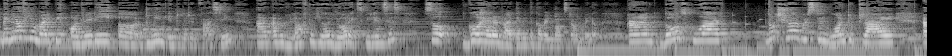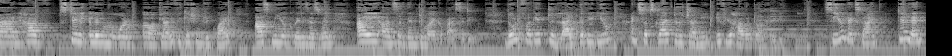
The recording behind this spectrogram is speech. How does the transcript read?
Many of you might be already uh, doing intermittent fasting and i would love to hear your experiences. So go ahead and write them in the comment box down below. And those who are not sure but still want to try and have still a little more uh, clarification required. Ask me your queries as well. I'll answer them to my capacity. Don't forget to like the video and subscribe to the channel if you haven't already. See you next time. Till then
